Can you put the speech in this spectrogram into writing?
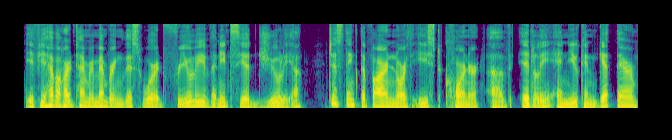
if you have a hard time remembering this word, Friuli Venezia Giulia, just think the far northeast corner of Italy, and you can get there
